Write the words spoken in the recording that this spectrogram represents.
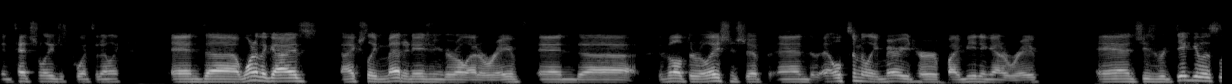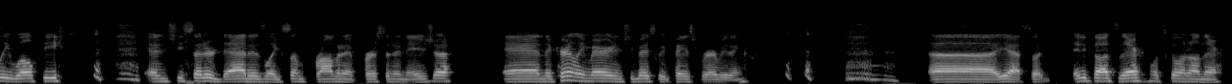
intentionally, just coincidentally. And uh, one of the guys actually met an Asian girl at a rave and uh, developed a relationship, and ultimately married her by meeting at a rave. And she's ridiculously wealthy. And she said her dad is like some prominent person in asia. And they're currently married and she basically pays for everything. Uh yeah. So any thoughts there? What's going on there?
